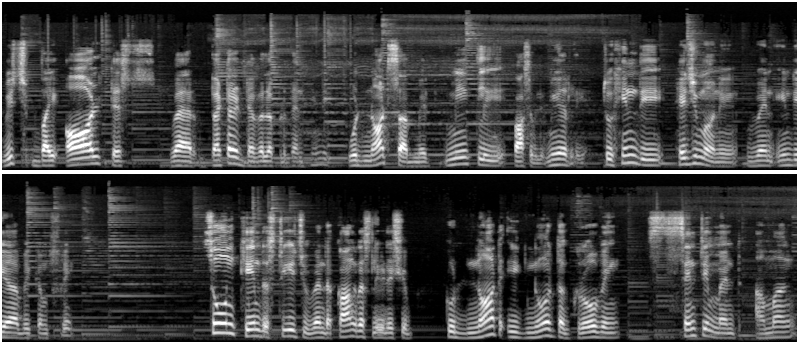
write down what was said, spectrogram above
which by all tests were better developed than Hindi, would not submit meekly, possibly merely, to Hindi hegemony when India became free. Soon came the stage when the Congress leadership could not ignore the growing sentiment among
